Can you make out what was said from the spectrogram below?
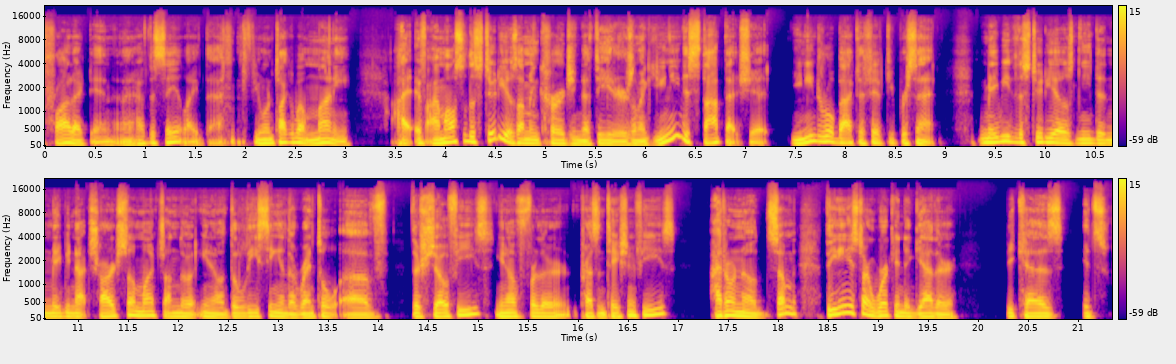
product in. And I have to say it like that. If you want to talk about money, I, if I'm also the studios, I'm encouraging the theaters. I'm like, you need to stop that shit. You need to roll back to 50%. Maybe the studios need to maybe not charge so much on the, you know, the leasing and the rental of their show fees, you know, for their presentation fees. I don't know. Some they need to start working together because it's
